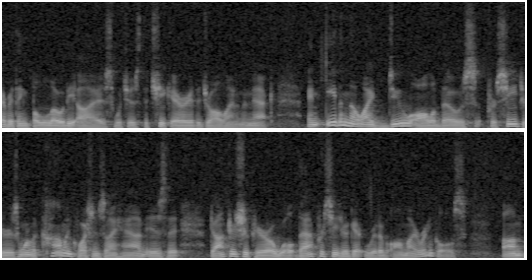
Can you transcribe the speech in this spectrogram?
everything below the eyes, which is the cheek area, the jawline, and the neck. And even though I do all of those procedures, one of the common questions I have is that, Dr. Shapiro, will that procedure get rid of all my wrinkles? Um,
